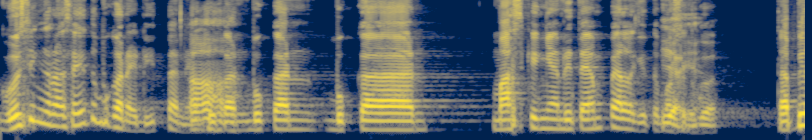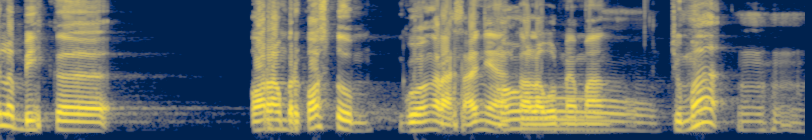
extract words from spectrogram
gue sih ngerasa itu bukan editan ya, Ah. bukan bukan bukan masking yang ditempel gitu Iya, maksud iya. gue. Tapi lebih ke orang berkostum. Gue ngerasanya Oh. kalaupun memang cuma Mhm.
